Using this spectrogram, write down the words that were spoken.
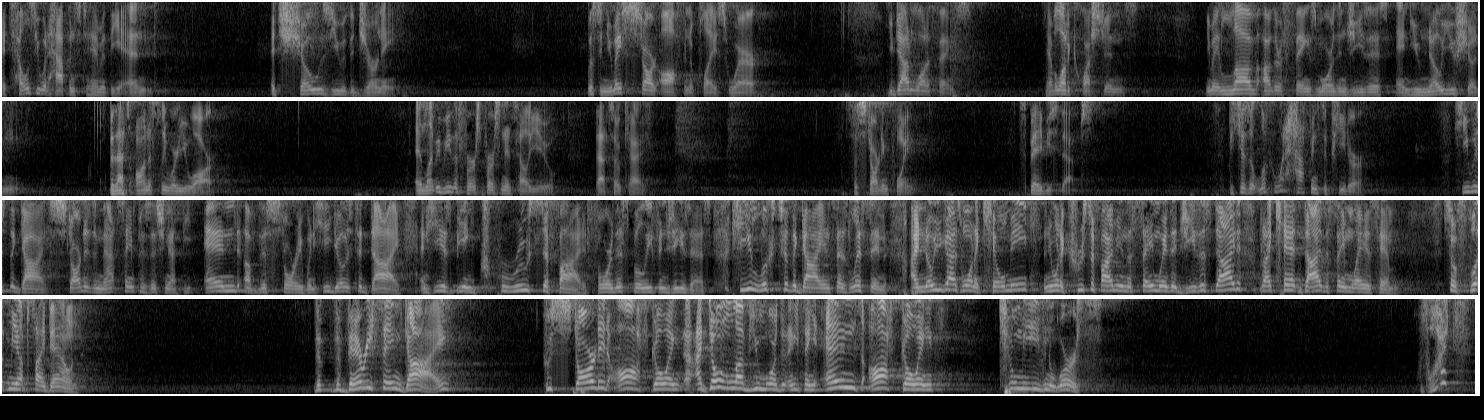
it tells you what happens to him at the end. It shows you the journey. Listen, you may start off in a place where you doubt a lot of things, you have a lot of questions. You may love other things more than Jesus, and you know you shouldn't, but that's honestly where you are. And let me be the first person to tell you that's okay. It's a starting point, it's baby steps. Because look at what happened to Peter. He was the guy started in that same position at the end of this story when he goes to die and he is being crucified for this belief in Jesus. He looks to the guy and says, Listen, I know you guys want to kill me and you want to crucify me in the same way that Jesus died, but I can't die the same way as him. So flip me upside down. The, the very same guy who started off going, I don't love you more than anything, ends off going, kill me even worse. What?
